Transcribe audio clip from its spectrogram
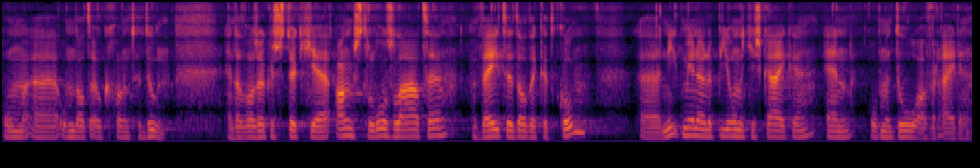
om, uh, om dat ook gewoon te doen. En dat was ook een stukje angst loslaten, weten dat ik het kon. Uh, niet meer naar de pionnetjes kijken en op mijn doel afrijden.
